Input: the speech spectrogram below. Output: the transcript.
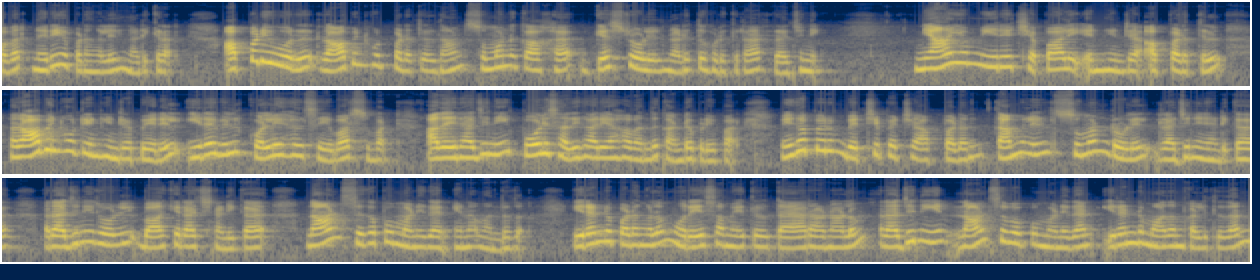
அவர் நிறைய படங்களில் நடிக்கிறார். அப்படி ஒரு ராபின்ஹுட் படத்தில் தான் சுமனுக்காக கெஸ்ட் ரோலில் நடித்து கொடுக்கிறார் ரஜினி. நியாயம் மீறே செப்பாலி என்கின்ற அப்படத்தில் ராபின்ஹுட் என்கின்ற பேரில் இரவில் கொள்ளைகள் செய்வார் சுமன். அதை ரஜினி போலீஸ் அதிகாரியாக வந்து கண்டுபிடிப்பார். மிக பெரும் வெற்றி பெற்ற அப்படம் தமிழில் சுமன் ரோலில் ரஜினி நடிக்க ரஜினி ரோலில் பாக்யராஜ் நடிக்க நான் சிகப்பு மனிதன் என வந்தது. இரண்டு படங்களும் ஒரே சமயத்தில் தயாரானாலும் ரஜினியின் நான் சிவப்பு மனிதன் இரண்டு மாதம் கழித்துதான்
